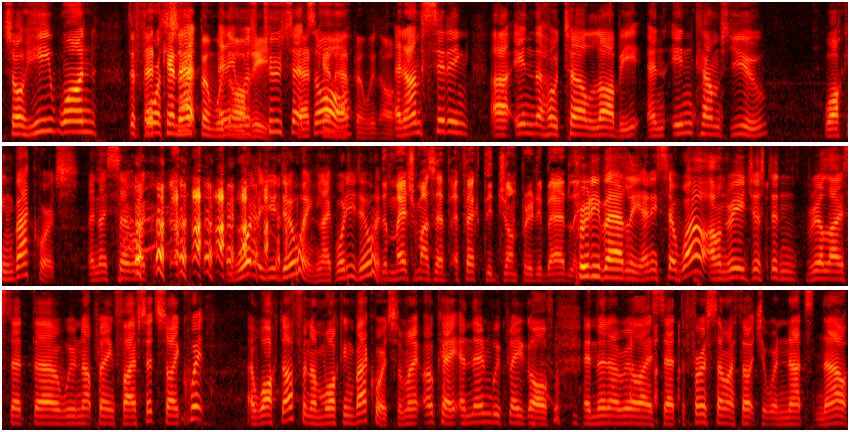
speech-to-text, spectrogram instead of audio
so he won the That fourth can set, happen with and it was two sets That can all. happen with Henri. and I'm sitting uh, in the hotel lobby, and in comes you, walking backwards, and I said, like, "What are you doing? Like, what are you doing?" The match must have affected John pretty badly. pretty badly. And he said, "Wow, Henri just didn't realize that uh, we're not playing five sets, so I quit." I walked off and I'm walking backwards. So I'm like, okay. And then we played golf, and then I realized that the first time I thought you were nuts. Now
